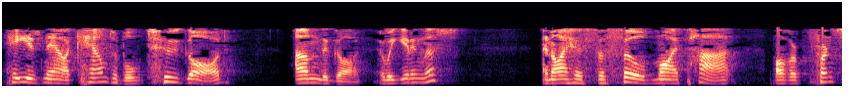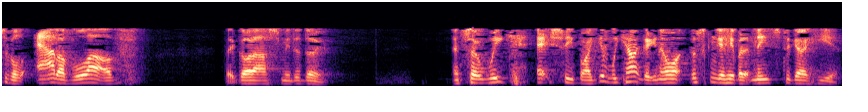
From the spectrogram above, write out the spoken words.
He is now accountable to God, under God. Are we getting this? And I have fulfilled my part of a principle out of love that God asked me to do. And so we actually, by giving, we can't go, you know what, this can go here, but it needs to go here.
